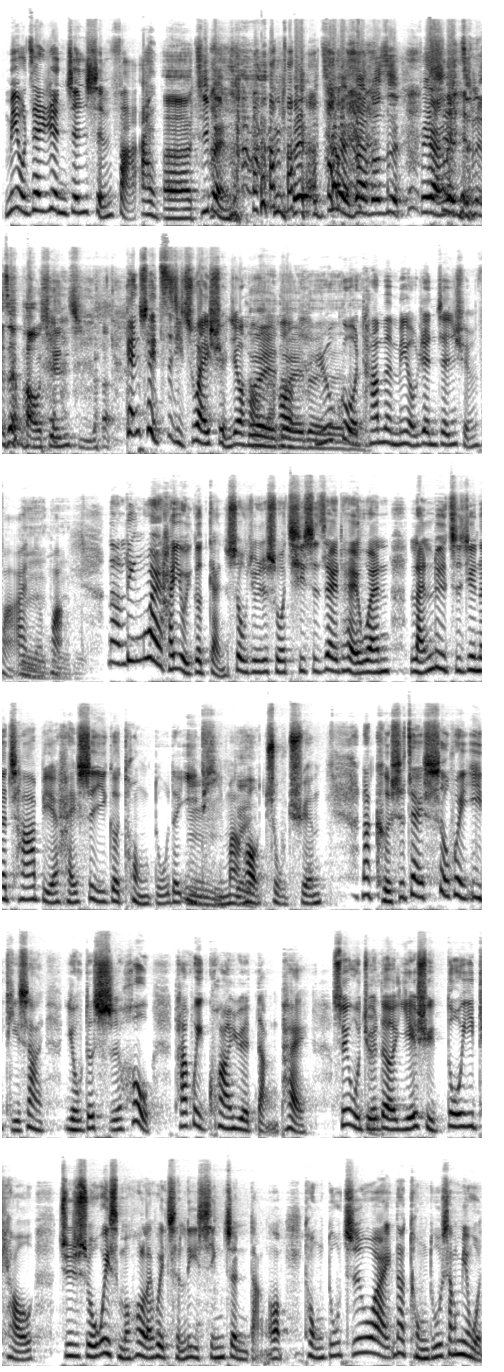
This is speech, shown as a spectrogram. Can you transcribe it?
没有在认真审法案。呃，基本上 对，基本上都是非常认真的在跑选举了，干脆自己出来选就好了哈。如果他们没有认真选法案的话。那另外还有一个感受就是说，其实，在台湾蓝绿之间的差别还是一个统独的议题嘛，哈，主权。那可是，在社会议题上，有的时候它会跨越党派，所以我觉得也许多一条，就是说，为什么后来会成立新政党哦？统独之外，那统独上面，我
